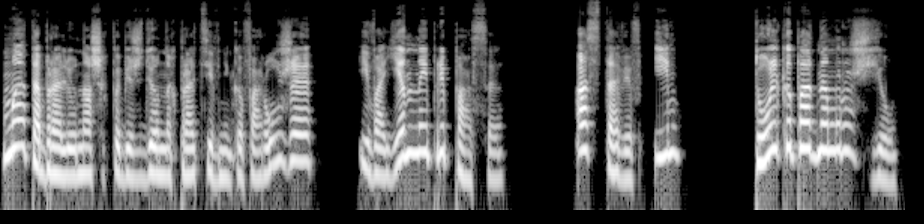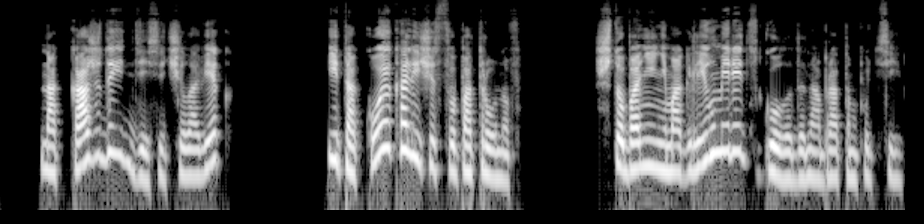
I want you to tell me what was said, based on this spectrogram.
Мы отобрали у наших побежденных противников оружие и военные припасы, оставив им только по одному ружью на каждые десять человек и такое количество патронов, чтобы они не могли умереть с голода на обратном пути.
